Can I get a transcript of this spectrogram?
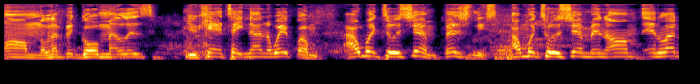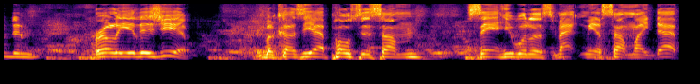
um, Olympic gold medalist. You can't take nothing away from him. I went to his gym, Finchley's. I went to his gym in um in London earlier this year because he had posted something saying he would have smacked me or something like that.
